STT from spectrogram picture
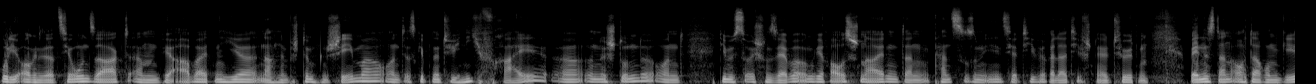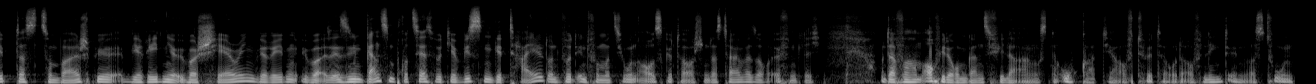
wo die Organisation sagt, ähm, wir arbeiten hier nach einem bestimmten Schema und es gibt natürlich nicht frei äh, eine Stunde und die müsst ihr euch schon selber irgendwie rausschneiden, dann kannst du so eine Initiative relativ schnell töten. Wenn es dann auch darum geht, dass zum zum Beispiel, wir reden ja über Sharing, wir reden über, also im ganzen Prozess wird ja Wissen geteilt und wird Information ausgetauscht und das teilweise auch öffentlich. Und davor haben auch wiederum ganz viele Angst. Oh Gott, ja, auf Twitter oder auf LinkedIn was tun.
